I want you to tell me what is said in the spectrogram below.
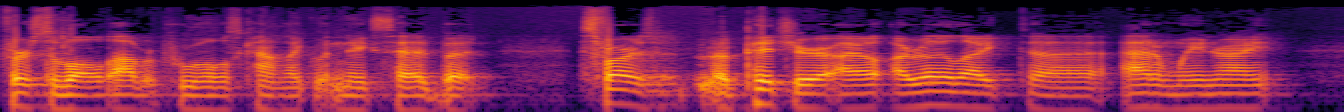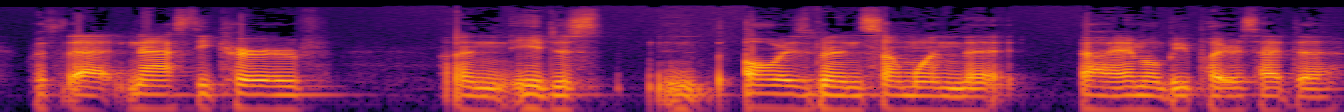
first of all Albert Pujols, kind of like what Nick said. But as far as a pitcher, I I really liked uh, Adam Wainwright with that nasty curve, and he just always been someone that uh, MLB players had to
